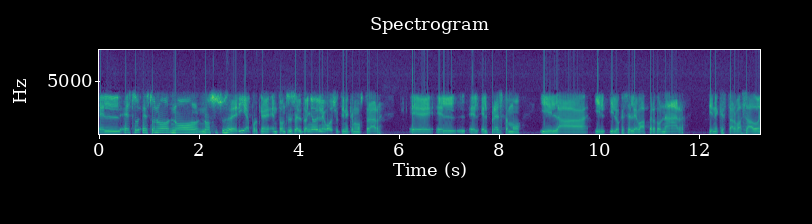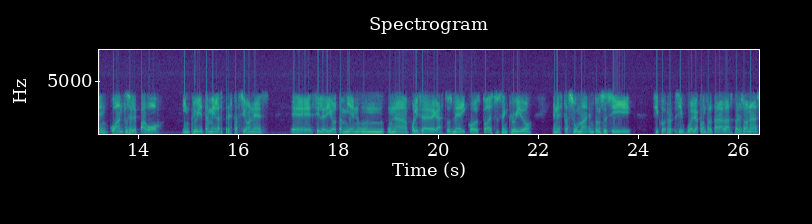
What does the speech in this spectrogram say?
el, esto, esto no, no, no sucedería porque entonces el dueño del negocio tiene que mostrar eh, el, el, el préstamo y, la, y, y, lo que se le va a perdonar tiene que estar basado en cuánto se le pagó. Incluye también las prestaciones, eh, si le dio también un, una póliza de gastos médicos, todo esto está incluido en esta suma. Entonces, si, si, si vuelve a contratar a las personas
